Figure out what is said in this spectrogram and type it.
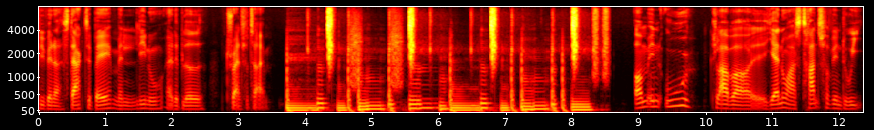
vi vender stærkt tilbage, men lige nu er det blevet transfer time. Om en uge klapper øh, januars transfervindue i,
